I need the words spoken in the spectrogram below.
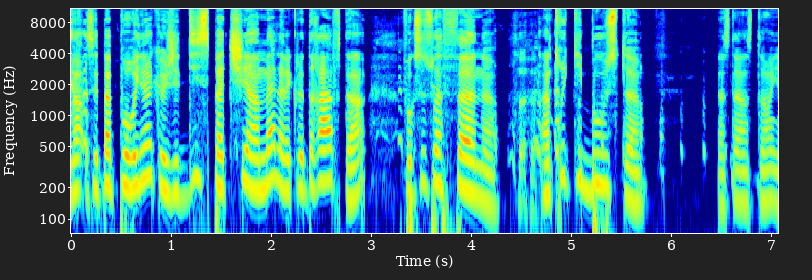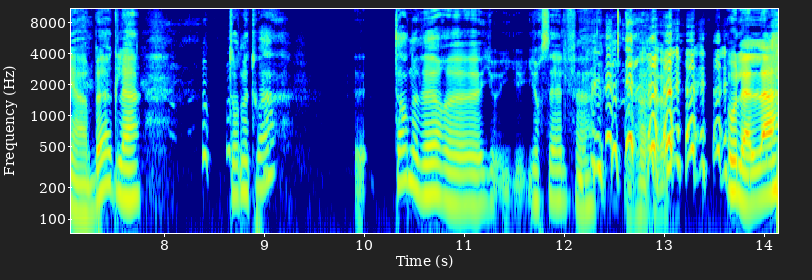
Non, c'est pas pour rien que j'ai dispatché un mail avec le draft. Hein. Faut que ce soit fun. Un truc qui booste. Instant, instant, il y a un bug là. Tourne-toi. Euh, Turn over euh, y- y- yourself. Oh là là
